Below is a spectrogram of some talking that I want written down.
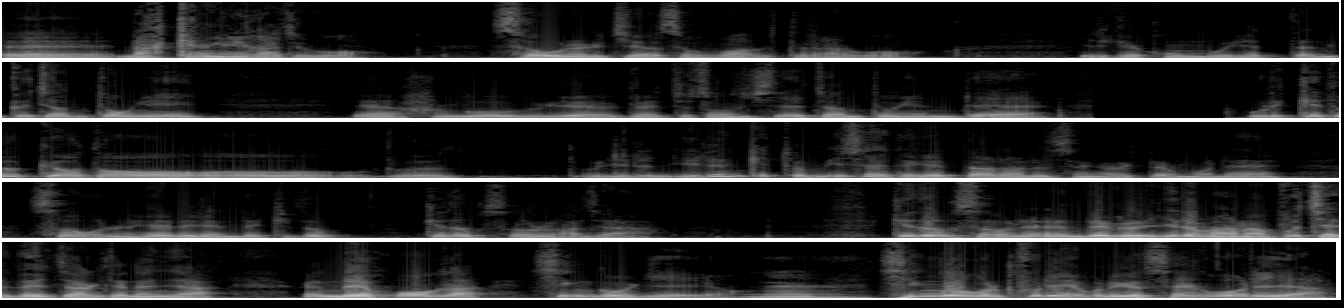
에, 낙향해 가지고 서운을 지어서 후학들하고 이렇게 공부했던 그 전통이 예, 한국의 그 조선시대 전통인데 우리 기독교도 어, 그, 이런 이런 게 좀 있어야 되겠다라는 생각 때문에 서원을 해야 되겠는데 기독 기독 서원을 하자. 기독 서원을 했는데 그 이름 하나 붙여야 되지 않겠느냐. 내 호가 신곡이에요. 네. 신곡을 풀이해보니까 쇠골이야.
